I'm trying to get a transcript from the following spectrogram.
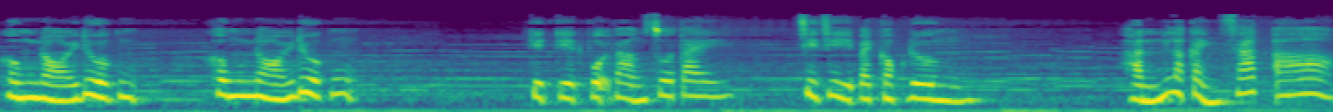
Không nói được, Không nói được. Kiệt Kiệt vội vàng xua tay, Chỉ chỉ Bạch cọc Đường. Hắn là cảnh sát à?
